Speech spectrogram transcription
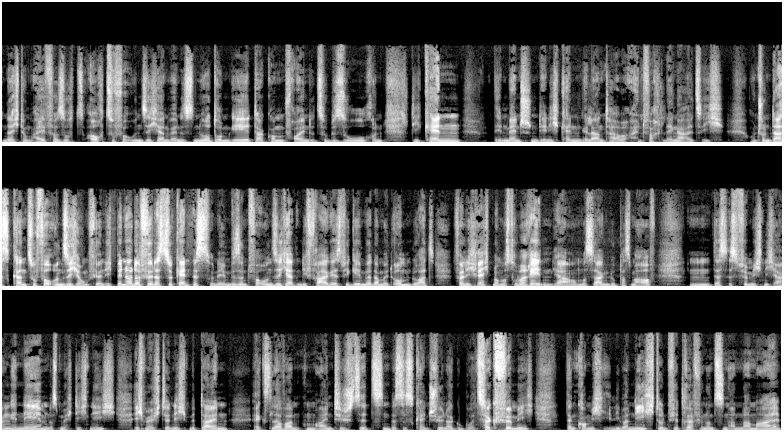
in Richtung Eifersucht auch zu verunsichern, wenn es nur darum geht, da kommen Freunde zu Besuch und die kennen den Menschen, den ich kennengelernt habe, einfach länger als ich. Und schon das kann zu Verunsicherung führen. Ich bin nur dafür, das zur Kenntnis zu nehmen. Wir sind verunsichert und die Frage ist, wie gehen wir damit um? Du hast völlig recht, man muss drüber reden. Ja, man muss sagen, du pass mal auf, hm, das ist für mich nicht angenehm, das möchte ich nicht. Ich möchte nicht mit deinen Ex-Lovern um einen Tisch sitzen. Das ist kein schöner Geburtstag für mich. Dann komme ich lieber nicht und wir treffen uns ein andermal.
